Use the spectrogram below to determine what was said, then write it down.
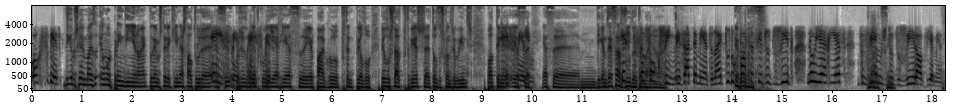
ou receber. Digamos que é, mais, é uma prendinha, não é? Que podemos ter aqui nesta altura, É assim, a mesmo, partir do é momento isso que o mesmo. IRS é pago, portanto, pelo, pelo Estado português, a todos os contribuintes, pode ter Isso essa, mesmo. essa, hum, digamos, essa ajuda este também, não é? exatamente, não é? Tudo o que É possa verdade. ser deduzido no IRS devemos sim. deduzir, obviamente.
